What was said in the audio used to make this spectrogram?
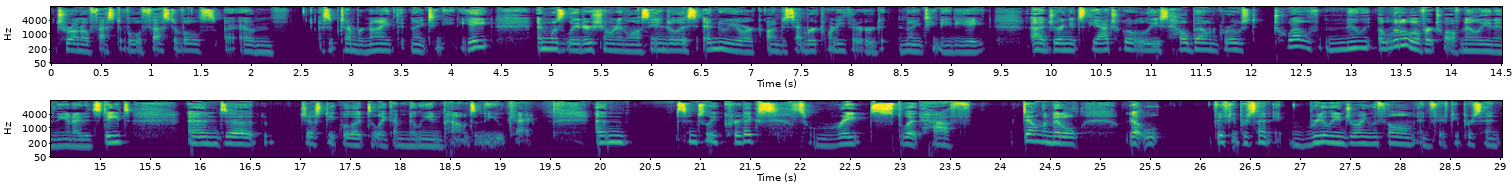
the Toronto Festival of Festivals, um, September 9th, 1988, and was later shown in Los Angeles and New York on December 23rd, 1988. Uh, during its theatrical release, Hellbound grossed 12 million, a little over 12 million in the United States, and uh, just equal it to like a million pounds in the UK. And essentially, critics rate split half down the middle. We got 50% really enjoying the film and 50%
